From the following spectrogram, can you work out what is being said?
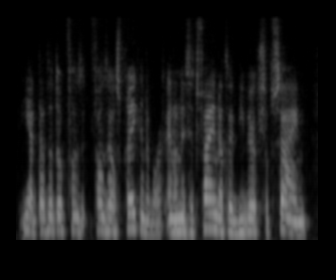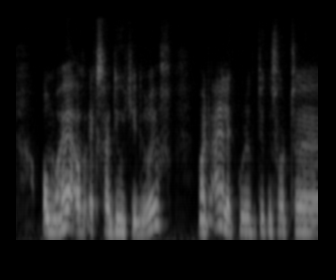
ja, dat het ook van, vanzelfsprekender wordt. En dan is het fijn dat er die workshops zijn om hè, als extra duwtje in de rug. Maar uiteindelijk moet het natuurlijk een soort uh,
